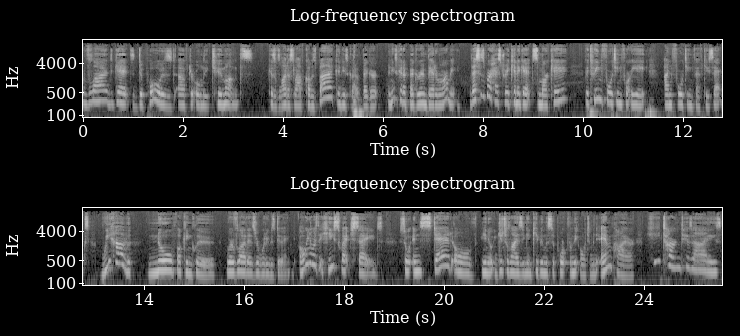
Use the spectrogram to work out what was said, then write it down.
Vlad gets deposed after only two months. Because Vladislav comes back and he's got a bigger and he's got a bigger and better army. This is where history kind of gets murky. Between 1448 and 1456, we have no fucking clue where Vlad is or what he was doing. All we know is that he switched sides. So instead of, you know, utilizing and keeping the support from the Ottoman Empire, he turned his eyes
